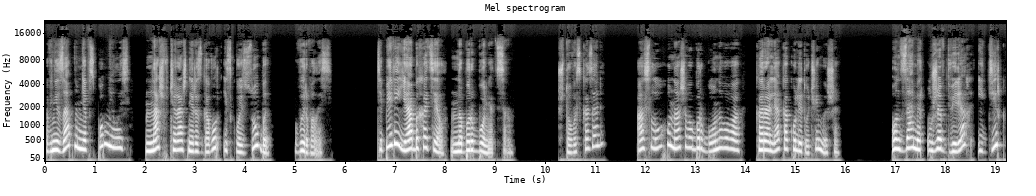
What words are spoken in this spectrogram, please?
Внезапно мне вспомнилось наш вчерашний разговор и сквозь зубы вырвалось. Теперь и я бы хотел набурбониться. Что вы сказали? А слух у нашего бурбонового короля, как у летучей мыши. Он замер уже в дверях, и Дирк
